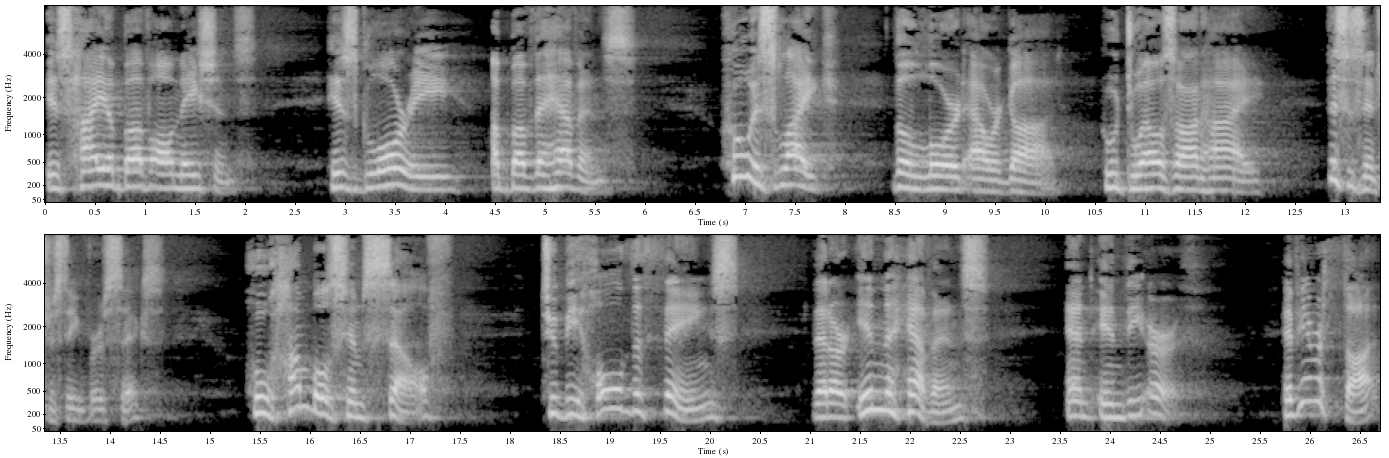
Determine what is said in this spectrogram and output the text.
is high above all nations, his glory above the heavens. Who is like the Lord our God, who dwells on high? This is interesting, verse 6. Who humbles himself to behold the things that are in the heavens and in the earth. Have you ever thought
